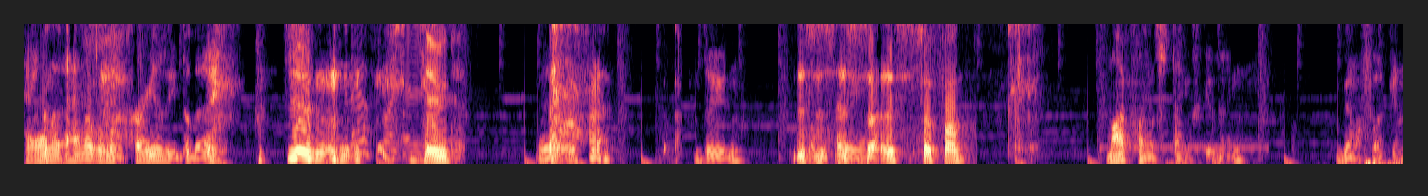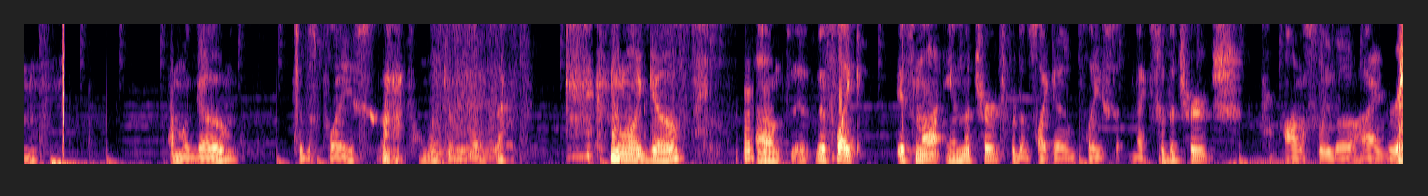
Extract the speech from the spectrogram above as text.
Hannah, Hannah's a little crazy today. Dude. Yeah. Dude. This is this is, so, this is so fun. My plans for Thanksgiving. I'm gonna fucking. I'm gonna go to this place. Don't look at me like that. I'm gonna go. Um, it's like it's not in the church, but it's like a place next to the church. Honestly, though, I agree.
